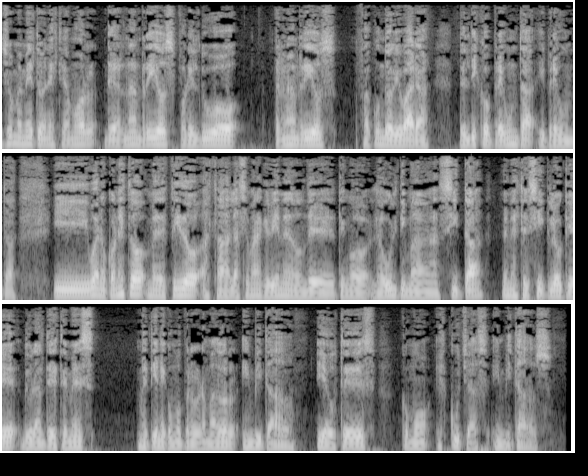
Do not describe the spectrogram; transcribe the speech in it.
Yo me meto en este amor de Hernán Ríos por el dúo Hernán Ríos Facundo Guevara del disco Pregunta y Pregunta. Y bueno, con esto me despido hasta la semana que viene donde tengo la última cita en este ciclo que durante este mes me tiene como programador invitado y a ustedes como escuchas invitados.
